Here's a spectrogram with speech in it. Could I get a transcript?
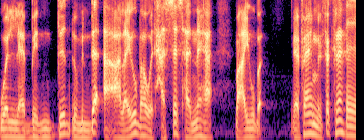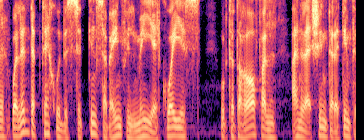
ولا بتدقق على عيوبها وتحسسها إنها معيوبة؟ يعني فاهم الفكرة؟ مم. ولا أنت بتاخد ال 60 70% الكويس وبتتغافل عن ال 20 30%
